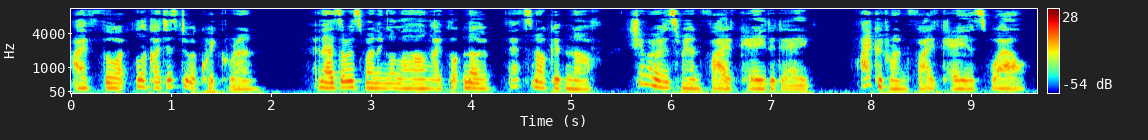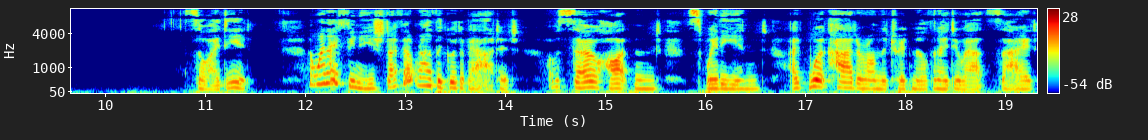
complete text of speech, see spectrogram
I thought, look, I'll just do a quick run. And as I was running along, I thought, no, that's not good enough. Gemma Rose ran 5k today. I could run 5k as well. So I did. And when I finished, I felt rather good about it. I was so hot and sweaty and I work harder on the treadmill than I do outside.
